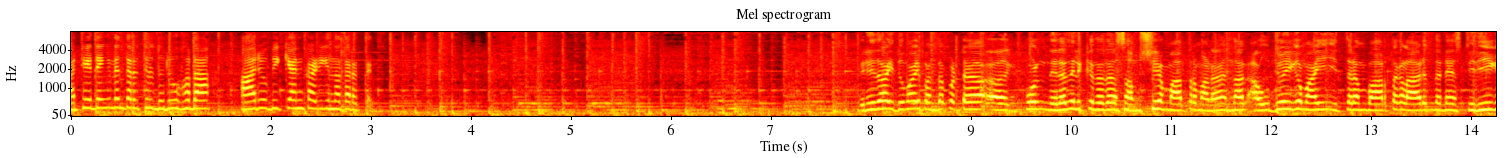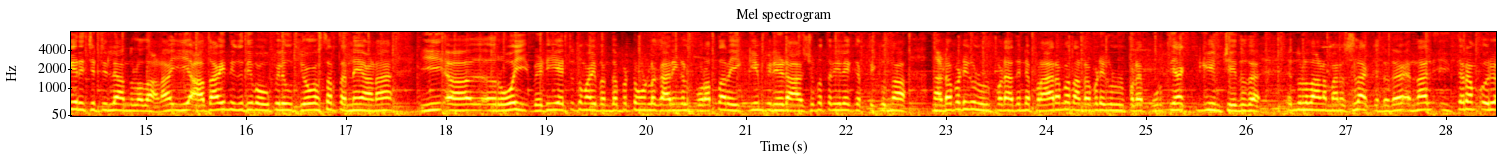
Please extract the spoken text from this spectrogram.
മറ്റേതെങ്കിലും തരത്തിൽ ദുരൂഹത ആരോപിക്കാൻ കഴിയുന്ന തരത്തിൽ. വിനീത ഇതുമായി ബന്ധപ്പെട്ട് ഇപ്പോൾ നിലനിൽക്കുന്നത് സംശയം മാത്രമാണ്. എന്നാൽ ഔദ്യോഗികമായി ഇത്തരം വാർത്തകൾ ആരും തന്നെ സ്ഥിരീകരിച്ചിട്ടില്ല എന്നുള്ളതാണ്. ഈ ആദായ നികുതി വകുപ്പിലെ ഉദ്യോഗസ്ഥർ തന്നെയാണ് ഈ റോയ് വെടിയേറ്റതുമായി ബന്ധപ്പെട്ടുകൊണ്ടുള്ള കാര്യങ്ങൾ പുറത്തറിയിക്കുകയും പിന്നീട് ആശുപത്രിയിലേക്ക് എത്തിക്കുന്ന നടപടികൾ ഉൾപ്പെടെ അതിന്റെ പ്രാരംഭ നടപടികൾ ഉൾപ്പെടെ പൂർത്തിയാക്കുകയും ചെയ്തത് എന്നുള്ളതാണ് മനസ്സിലാക്കുന്നത്. എന്നാൽ ഇത്തരം ഒരു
